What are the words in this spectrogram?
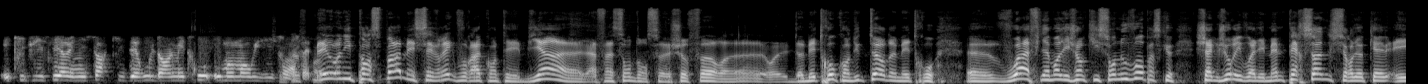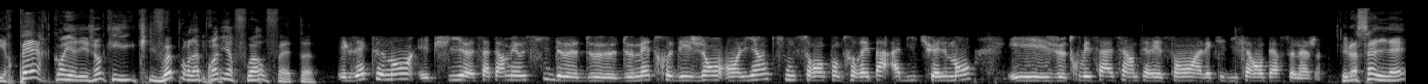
et qu'ils puissent lire une histoire qui se déroule dans le métro au moment où ils y sont en fait. Mais on n'y pense pas, mais c'est vrai que vous racontez bien euh, la façon dont ce chauffeur euh, de métro, conducteur de métro, euh, voit finalement les gens qui sont nouveaux, parce que chaque jour il voit les mêmes personnes sur le quai et il repère quand il y a des gens qui- qu'il voit pour la première fois en fait. Exactement. Et puis, euh, ça permet aussi de, de, de mettre des gens en lien qui ne se rencontreraient pas habituellement. Et je trouvais ça assez intéressant avec les différents personnages. Eh ben ça l'est,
